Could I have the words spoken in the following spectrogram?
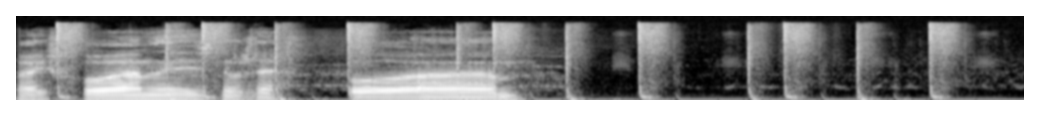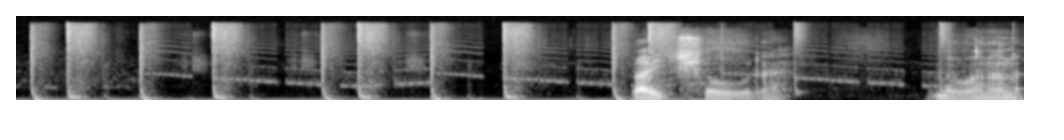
Right forearm, there's no left forearm. Right shoulder. Number one on the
